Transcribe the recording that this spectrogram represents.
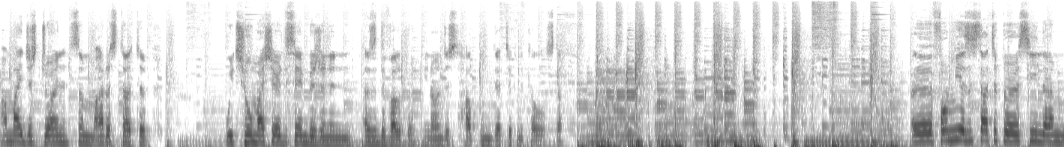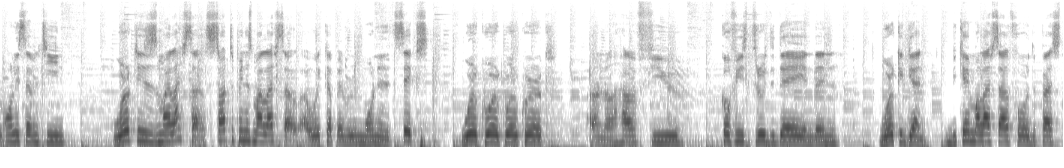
I might just join some other startup with whom I share the same vision and as a developer, you know, and just help them with their technical stuff. Uh, for me as a startup, seeing that I'm only 17, work is my lifestyle. Startuping is my lifestyle. I wake up every morning at 6, work, work, work, work. I don't know, have a few coffees through the day and then work again. It became my lifestyle for the past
